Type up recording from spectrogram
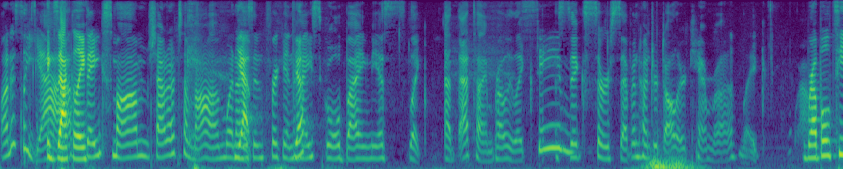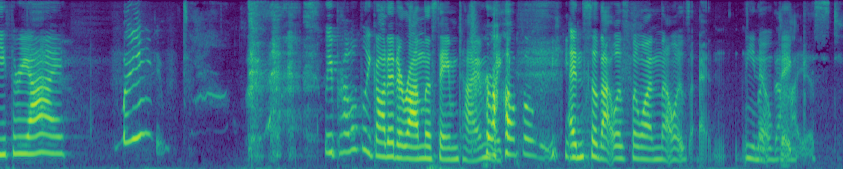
Honestly, yeah. Exactly. Thanks, mom. Shout out to mom when I was in freaking Yep. high school buying me a like at that time probably like Same. six or seven hundred dollar camera. Like, Rebel T3i. wait, We probably got it around the same time. Like, probably and so that was the one that was, uh, you know, like the big. highest.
